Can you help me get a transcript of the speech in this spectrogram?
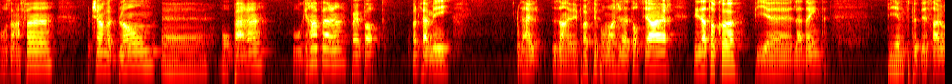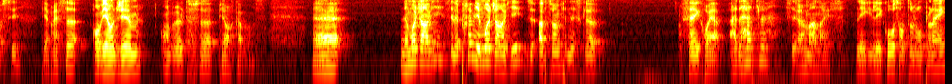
vos enfants, votre chum, votre blonde, vos parents, vos grands-parents, peu importe votre famille. Vous, en avez profité pour manger de la tourtière, des atokas, puis euh, de la dinde. Puis un petit peu de dessert aussi. Puis après ça, on vient au gym, on brûle tout ça, puis on recommence. Euh, le mois de janvier, c'est le premier mois de janvier du Optimum Fitness Club. C'est incroyable. À date, c'est vraiment nice. Les, cours sont toujours pleins.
